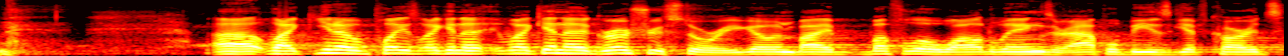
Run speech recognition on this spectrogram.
Uh, like you know, place like in a like in a grocery store, you go and buy Buffalo Wild Wings or Applebee's gift cards.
